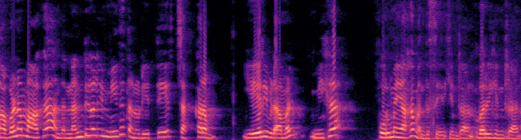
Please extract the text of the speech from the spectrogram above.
கவனமாக அந்த நண்டுகளின் மீது தன்னுடைய தேர் சக்கரம் ஏறி விடாமல் மிக பொறுமையாக வந்து சேர்கின்றான் வருகின்றான்.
